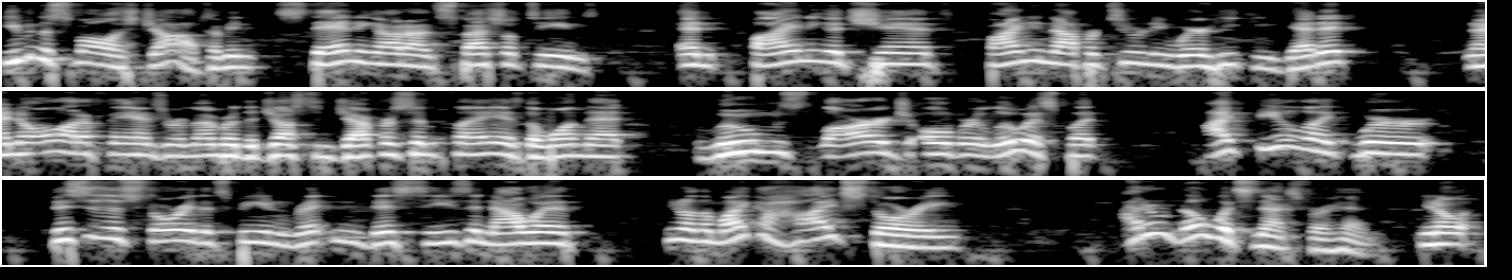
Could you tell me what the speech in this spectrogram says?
even the smallest jobs. I mean, standing out on special teams and finding a chance, finding an opportunity where he can get it. And I know a lot of fans remember the Justin Jefferson play as the one that looms large over Lewis, but I feel like we're this is a story that's being written this season now with you know the Micah Hyde story. I don't know what's next for him. You know,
